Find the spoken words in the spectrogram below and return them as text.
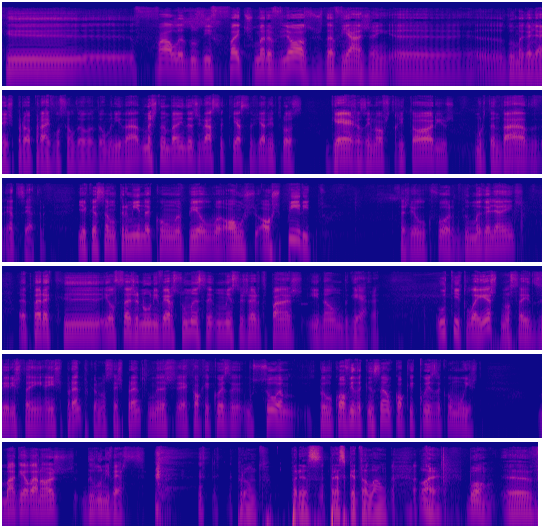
que fala dos efeitos maravilhosos da viagem uh, do Magalhães para, para a evolução da, da, humanidade, mas também da desgraça que essa viagem trouxe. Guerras em novos territórios, mortandade, etc. E a canção termina com um apelo ao, ao espírito, seja ele o que for, de Magalhães, para que ele seja no universo um mensageiro de paz e não de guerra. O título é este, não sei dizer isto em, em Esperanto, porque eu não sei Esperanto, mas é qualquer coisa, soa, pelo que ouvi da canção, qualquer coisa como isto. Magellanos de l'Universo. Pronto, parece, parece catalão. Ora, bom, uh,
